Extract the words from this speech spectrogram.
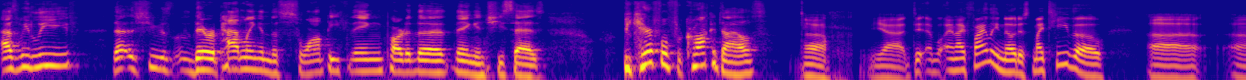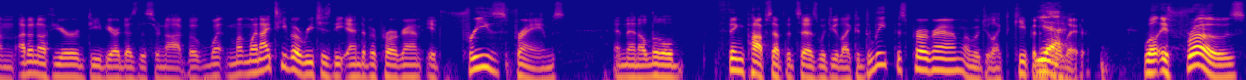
as we leave that she was they were paddling in the swampy thing part of the thing and she says, "Be careful for crocodiles." Oh, yeah. And I finally noticed my TiVo. Uh, um, I don't know if your DVR does this or not, but when when iTivo reaches the end of a program, it freeze frames, and then a little thing pops up that says, "Would you like to delete this program, or would you like to keep it Yeah. until later?" Well, it froze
